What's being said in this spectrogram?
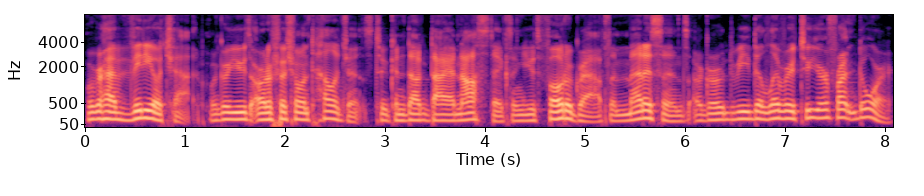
We're going to have video chat. We're going to use artificial intelligence to conduct diagnostics and use photographs, and medicines are going to be delivered to your front door.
